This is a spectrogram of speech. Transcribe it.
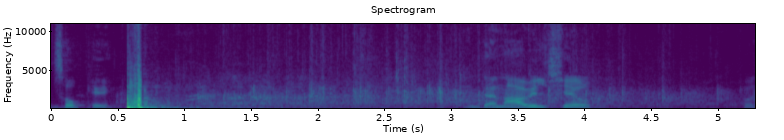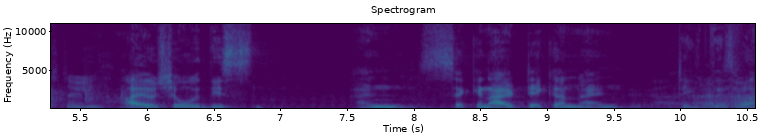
It's okay. then I will show, first I will, I will show this, and second I have taken and take this one.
